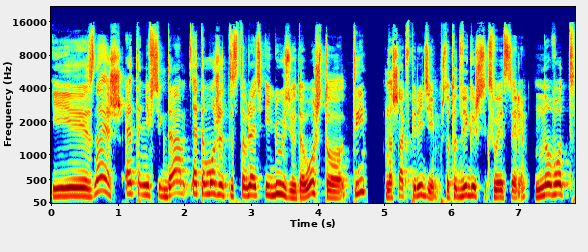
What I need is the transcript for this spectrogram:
И знаешь, это не всегда, это может оставлять иллюзию того, что ты на шаг впереди, что ты двигаешься к своей цели. Но вот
